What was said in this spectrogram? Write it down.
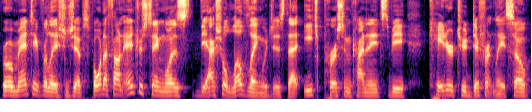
romantic relationships. But what I found interesting was the actual love languages that each person kind of needs to be catered to differently. So,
